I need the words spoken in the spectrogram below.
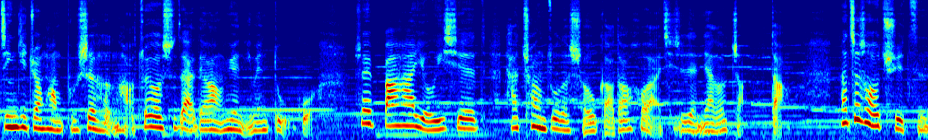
经济状况不是很好，最后是在疗养院里面度过。所以巴哈有一些他创作的手稿，到后来其实人家都找不到。那这首曲子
